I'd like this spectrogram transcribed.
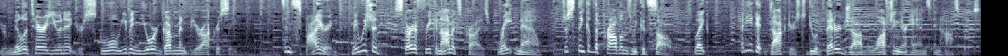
your military unit, your school, even your government bureaucracy. It's inspiring. Maybe we should start a Freakonomics Prize right now. Just think of the problems we could solve. Like, how do you get doctors to do a better job washing their hands in hospitals?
